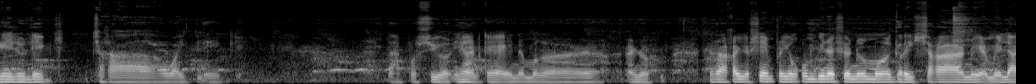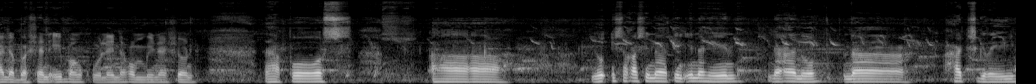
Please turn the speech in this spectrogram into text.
yellow leg tsaka white leg. Tapos yun, yan, kaya yun ang mga ano, nakakayo. Siyempre yung kombinasyon ng mga gray tsaka ano yan, may lalabas yan ibang kulay na kombinasyon. Tapos, ah, yung isa kasi natin inahin na ano, na hatch gray,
